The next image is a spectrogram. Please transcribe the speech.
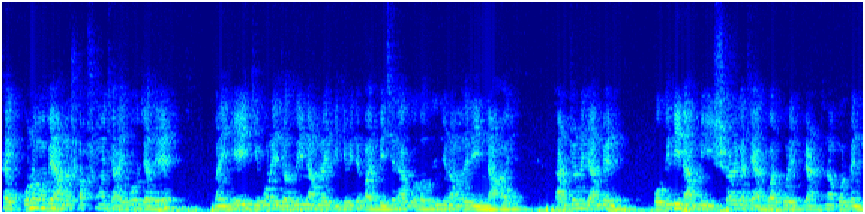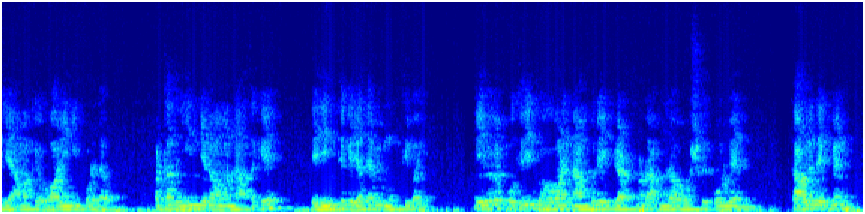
তাই কোনোভাবে আমরা সবসময় চাইব যাতে মানে এই জীবনে যতদিন আমরা এই পৃথিবীতে বেঁচে থাকব, ততদিন যেন আমাদের ঋণ না হয়। তার জন্য জানবেন, প্রতিদিন আপনি ঈশ্বরের কাছে একবার করে প্রার্থনা করবেন যে আমাকে অঋণী করে দাও। অর্থাৎ ঋণ যেন আমার না থাকে, এই ঋণ থেকে যাতে আমি মুক্তি পাই। এইভাবে প্রতিদিন ভগবানের নাম করে এই প্রার্থনাটা আপনারা অবশ্যই করবেন। তাহলে দেখবেন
